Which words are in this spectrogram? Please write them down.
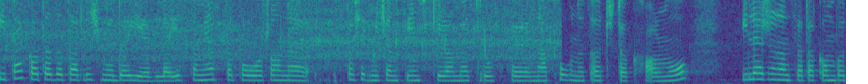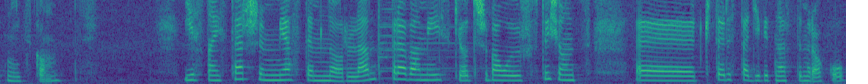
I tak oto dotarliśmy do Jewle. Jest to miasto położone 175 km na północ od Sztokholmu i leży nad Zatoką Botnicką. Jest najstarszym miastem Norrland. Prawa miejskie otrzymało już w 1419 roku.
